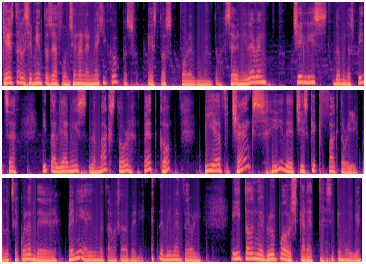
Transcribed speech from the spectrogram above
¿Qué establecimientos ya funcionan en México? Pues estos por el momento. 7-Eleven, Chili's, Domino's Pizza, Italianis, La Mac Store, Petco, PF Chanks y The Cheesecake Factory. Por lo que se acuerdan de Penny, ahí donde trabajaba Penny, de Big Theory. Y todo en el grupo Xcaret, así que muy bien.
